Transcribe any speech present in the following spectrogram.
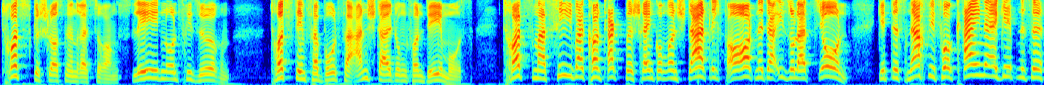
Trotz geschlossenen Restaurants, Läden und Friseuren, trotz dem Verbot Veranstaltungen von Demos, trotz massiver Kontaktbeschränkungen und staatlich verordneter Isolation gibt es nach wie vor keine Ergebnisse,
